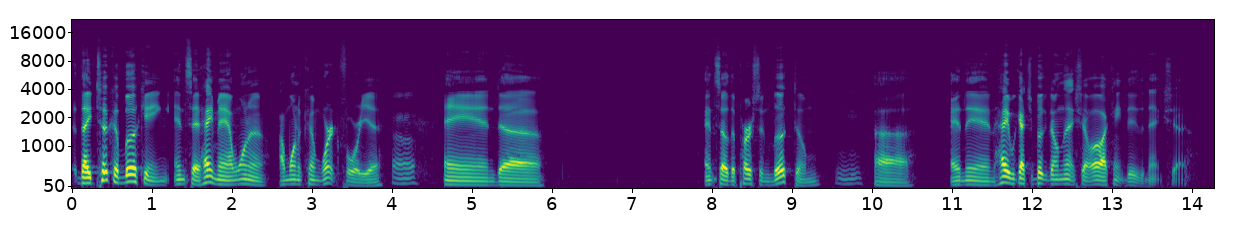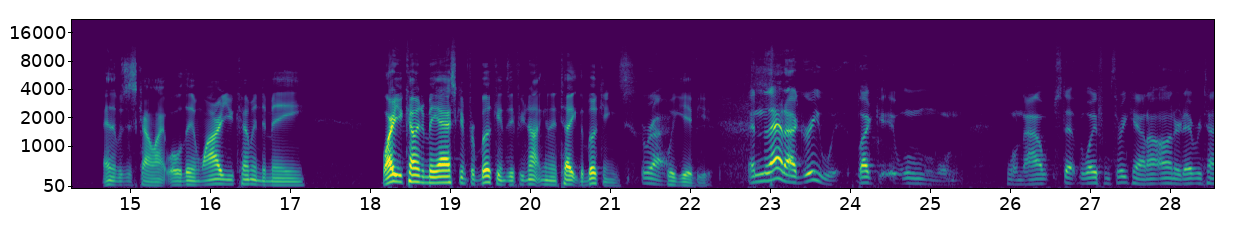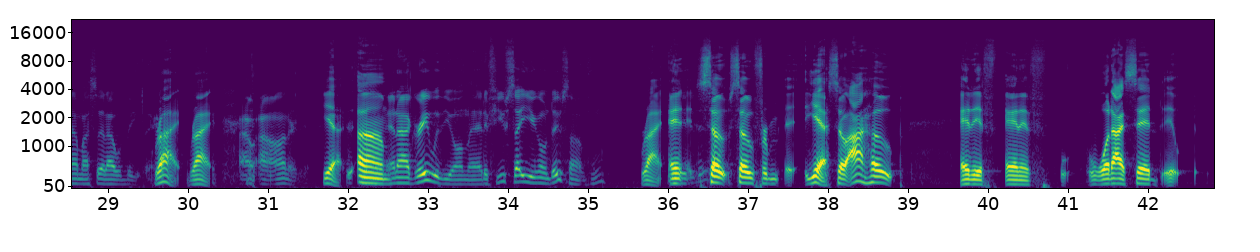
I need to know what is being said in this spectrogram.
they took a booking and said, "Hey, man, I want to I want to come work for you," Uh-huh. and uh, and so the person booked them, Mm-hmm. uh, and then, "Hey, we got you booked on that show." Oh, I can't do the next show, and it was just kind of like, "Well, then why are you coming to me?" Why are you coming to me asking for bookings if you're not going to take the bookings Right. we give you? And that I agree with. Like when, when I stepped away from three count, I honored every time I said I would be there. Right, right. I, I honored it, Yeah. Um, and I agree with you on that. If you say you're going to do something, Right. And so so for yeah, so I hope and if and if what I said it,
